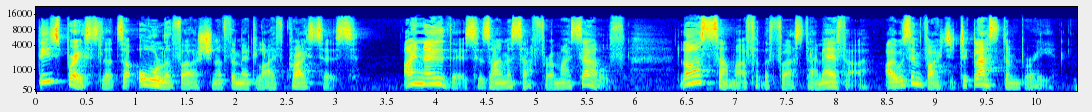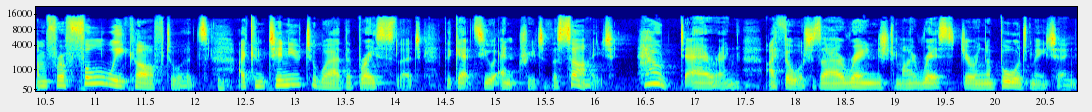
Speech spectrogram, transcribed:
These bracelets are all a version of the midlife crisis. I know this as I'm a sufferer myself. Last summer, for the first time ever, I was invited to Glastonbury, and for a full week afterwards, I continued to wear the bracelet that gets you entry to the site. How daring, I thought as I arranged my wrist during a board meeting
